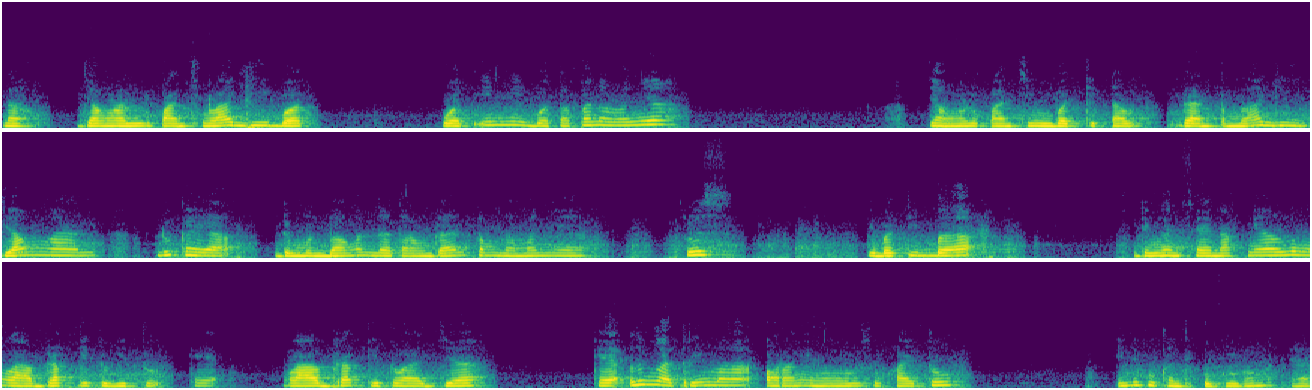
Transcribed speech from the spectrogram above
Nah jangan pancing lagi buat buat ini buat apa namanya? Jangan lu pancing buat kita berantem lagi jangan. Lu kayak demen banget liat orang berantem namanya. Terus tiba-tiba dengan senaknya lu ngelabrak gitu-gitu. Kayak ngelabrak gitu aja. Kayak lu nggak terima orang yang lu suka itu ini bukan tipe gue banget ya.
